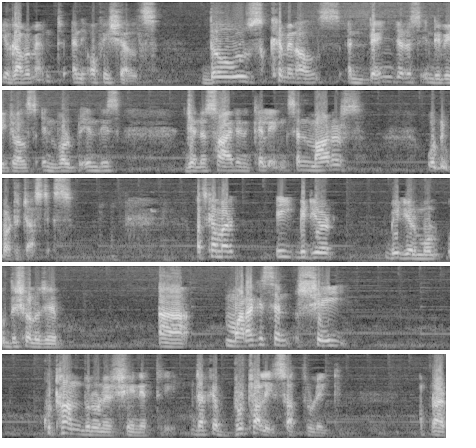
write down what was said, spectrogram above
Your government and the officials, those criminals and dangerous individuals involved in this genocide and killings and murders will be brought to justice. আজকে আমার এই ভিডিওর ভিডিওর মূল উদ্দেশ্য হলো যে মারা গেছেন সেই কুঠা আন্দোলনের সেই নেত্রী যাকে ব্রুটালি ছাত্রলীগ আপনার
